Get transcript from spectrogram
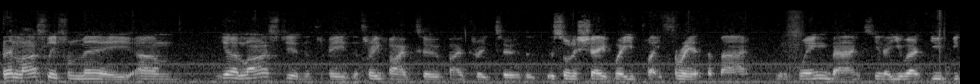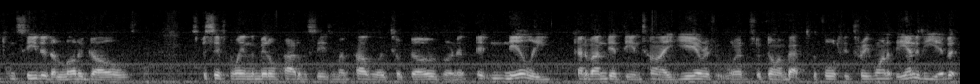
Then lastly, from me, um, you know, last year the three the three five two five three two the, the sort of shape where you play three at the back with wing backs. You know, you you, you conceded a lot of goals, specifically in the middle part of the season when Pablo took over, and it, it nearly kind of undid the entire year if it weren't for going back to the four two three one at the end of the year. But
